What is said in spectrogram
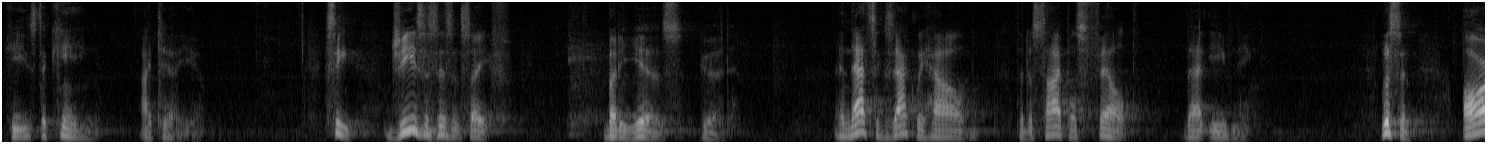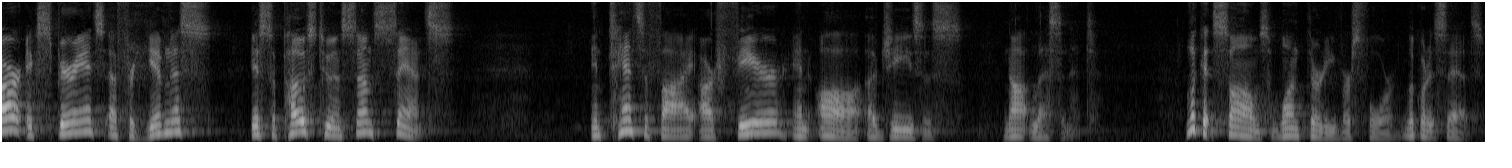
He's the king, I tell you. See, Jesus isn't safe, but he is good. And that's exactly how the disciples felt that evening. Listen, our experience of forgiveness is supposed to, in some sense, intensify our fear and awe of Jesus, not lessen it. Look at Psalms 130, verse 4. Look what it says.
